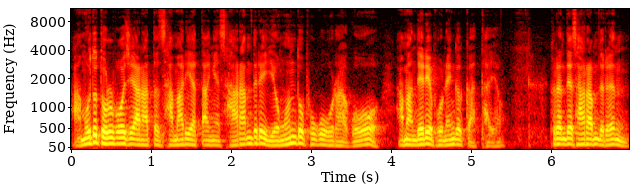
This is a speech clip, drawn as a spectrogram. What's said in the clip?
아무도 돌보지 않았던 사마리아 땅의 사람들의 영혼도 보고 오라고 아마 내려보낸 것 같아요. 그런데 사람들은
